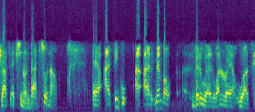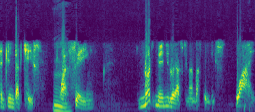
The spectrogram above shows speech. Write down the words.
class action on that. So now, uh, I think I, I, remember very well one lawyer who was handling that case mm. was saying, not many lawyers can understand this. Why?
